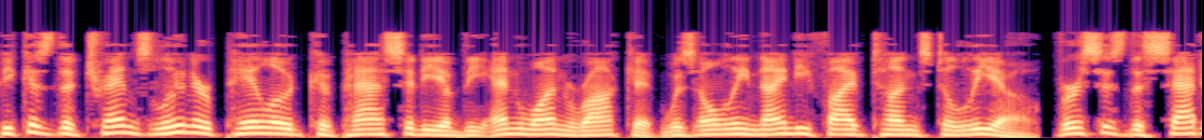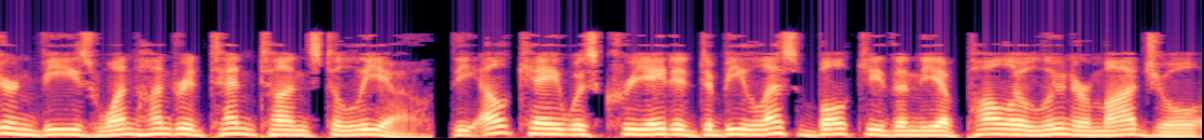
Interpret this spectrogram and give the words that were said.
Because the translunar payload capacity of the N1 rocket was only 95 tons to LEO, versus the Saturn V's 110 tons to LEO, the LK was created to be less bulky than the Apollo lunar module.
